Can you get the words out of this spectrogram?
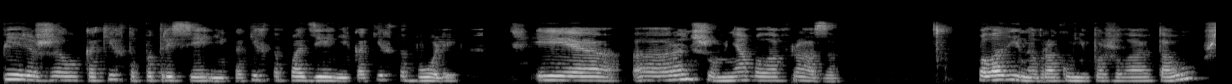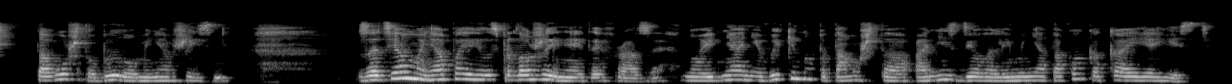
пережил каких-то потрясений, каких-то падений, каких-то болей. И э, раньше у меня была фраза половина врагу не пожелаю того, того, что было у меня в жизни. Затем у меня появилось продолжение этой фразы, но и дня не выкину, потому что они сделали меня такой, какая я есть.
